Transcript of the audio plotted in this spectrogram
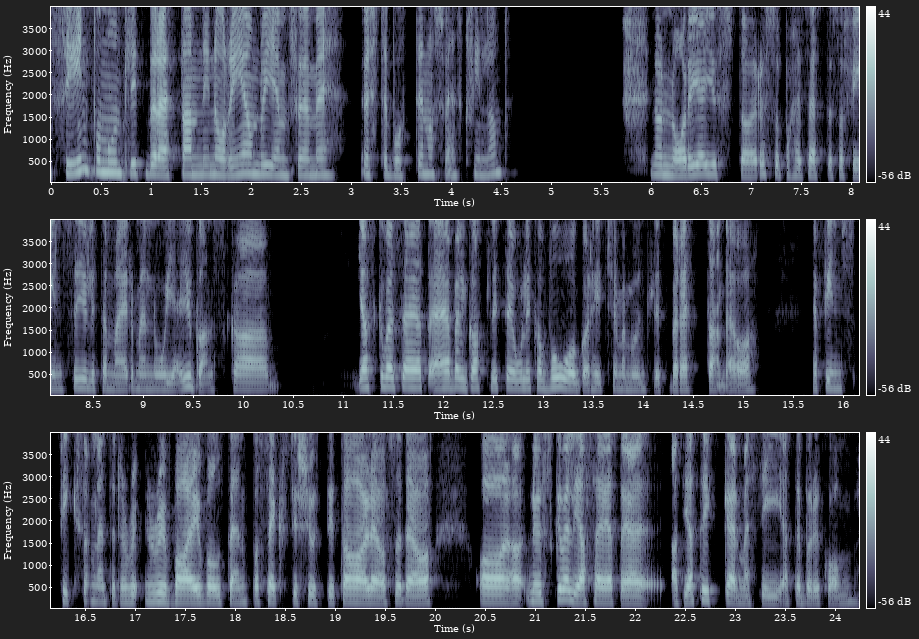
syn på muntligt berättande i Norge om du jämför med Österbotten och svensk Finland? No, Norge är ju större så på det sättet så finns det ju lite mer men Norge är ju ganska jag skulle väl säga att det är väl gått lite olika vågor hit med muntligt berättande och jag finns, fick som en revival på 60-70-talet och sådär och, och nu skulle väl jag säga att, det, att jag tycker med si att det börjar komma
